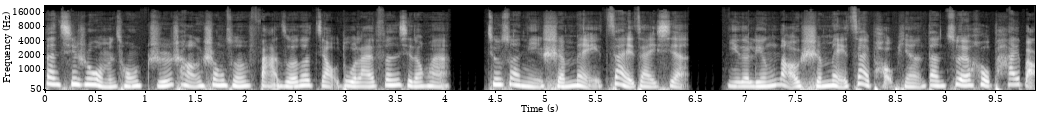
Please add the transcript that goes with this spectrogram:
但其实我们从职场生存法则的角度来分析的话，就算你审美再在线，你的领导审美再跑偏，但最后拍板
